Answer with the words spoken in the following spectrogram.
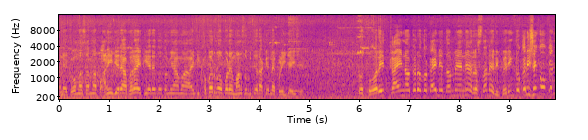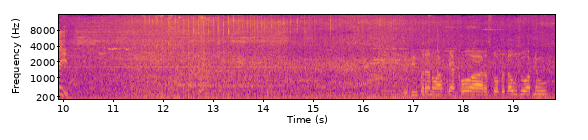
અને ચોમાસામાં પાણી જ્યારે આ ભરાય ત્યારે તો તમે આમાં અહીંથી ખબર ન પડે માણસો બિચારા કેટલાય પડી જાય છે. તો ત્વરિત કાંઈ ન કરો તો કાંઈ નહીં, તમે એને રસ્તાને રિપેરિંગ તો કરી શકો કે નહીં? જે જીનપરાનો આખે આખો આ રસ્તો બતાવું છું આપને હું.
